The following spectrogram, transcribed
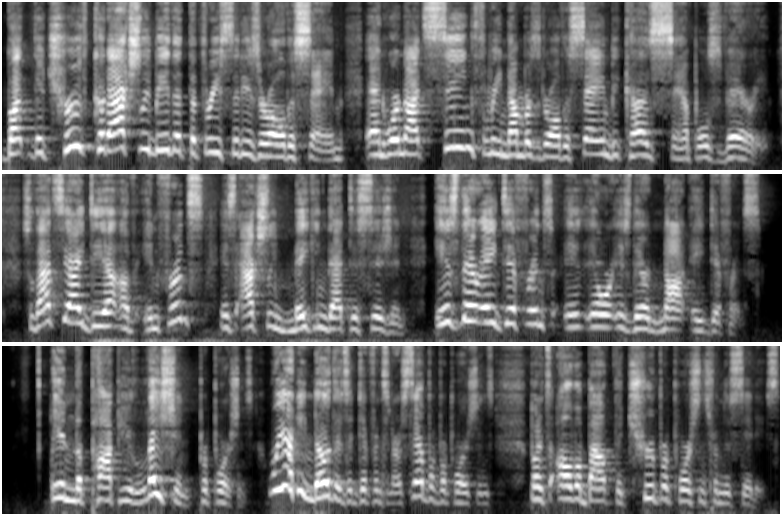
but the truth could actually be that the three cities are all the same, and we're not seeing three numbers that are all the same because samples vary. So that's the idea of inference is actually making that decision. Is there a difference or is there not a difference? in the population proportions. We already know there's a difference in our sample proportions, but it's all about the true proportions from the cities.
